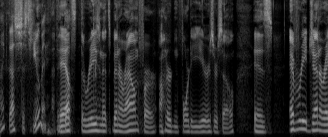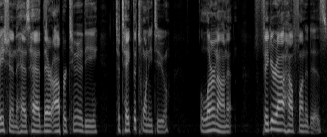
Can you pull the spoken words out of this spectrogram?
i think that's just human I think Yep. that's the reason it's been around for 140 years or so is every generation has had their opportunity to take the 22, learn on it, figure out how fun it is,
